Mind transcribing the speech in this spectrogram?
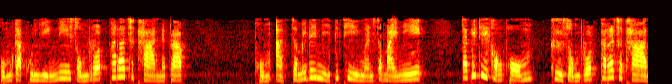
ผมกับคุณหญิงนี่สมรสพระราชทานนะครับ ผมอาจจะไม่ได้มีพิธีเหมือนสมัยนี้ แต่พิธีของผมคือสมรสพระราชทาน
